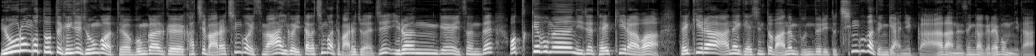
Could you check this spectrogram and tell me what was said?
요런 것도 또 굉장히 좋은 것 같아요. 뭔가 그 같이 말할 친구가 있으면 아 이거 이따가 친구한테 말해줘야지 이런 게 있었는데 어떻게 보면 이제 데키라와 데키라 안에 계신 또 많은 분들이 또 친구가 된 게 아닐까라는 생각을 해봅니다.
